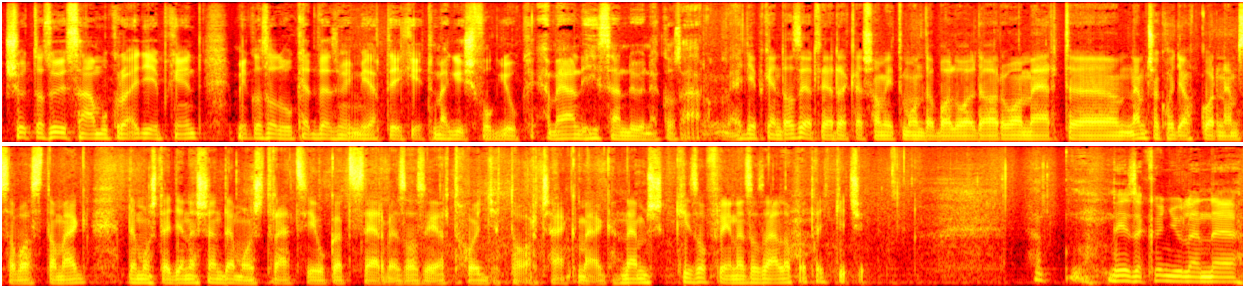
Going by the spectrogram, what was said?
sőt az ő számukra egyébként még az adókedvezmény mértékét meg is fogjuk emelni, hiszen nőnek az árak. Egyébként azért érdekes, amit mond a baloldalról, mert nem csak, hogy akkor nem szavazta meg, de most egyenesen demonstrációkat szervez azért, hogy tartsák meg. Nem skizofrén ez az állapot egy kicsit? Hát nézze, könnyű lenne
